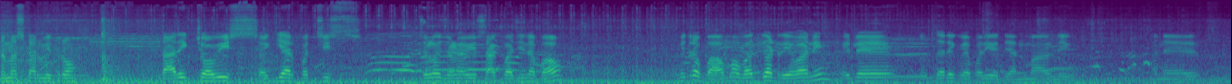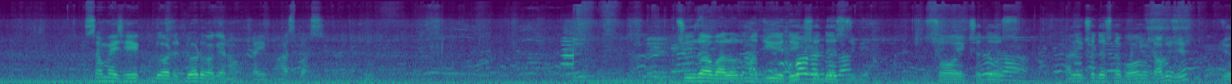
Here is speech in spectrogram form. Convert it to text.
નમસ્કાર મિત્રો. તારીખ ચોવીસ અગિયાર પચીસ. ચલો જણાવીએ શાકભાજીના ભાવ. મિત્રો ભાવમાં વધઘટ રહેવાની એટલે દરેક વેપારીએ ધ્યાનમાં લેવું. અને સમય છે એક દોઢ દોઢ વાગ્યાનો ટાઈમ આસપાસ. ચૂરા વાલોરમાં જઈએ તો એકસો દસ રૂપિયા. સો એકસો દસ. હાલ એકસો દસનો ભાવ ચાલુ છે? જો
